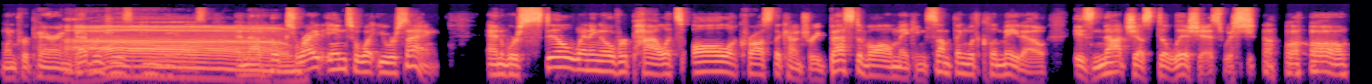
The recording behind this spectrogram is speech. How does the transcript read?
when preparing beverages and meals. And that hooks Um, right into what you were saying. And we're still winning over palates all across the country. Best of all, making something with Clamato is not just delicious, which oh,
